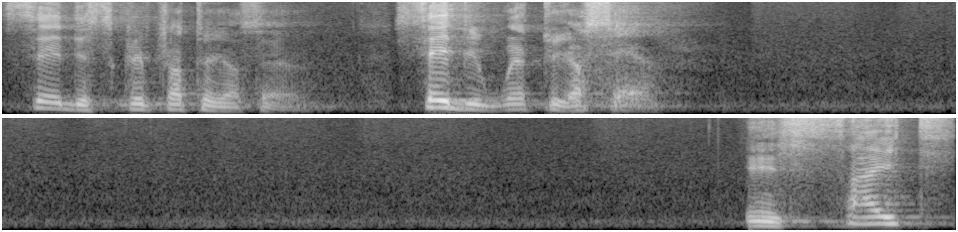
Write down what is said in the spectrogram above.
Say the scripture to yourself. Say the word to yourself. Incite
